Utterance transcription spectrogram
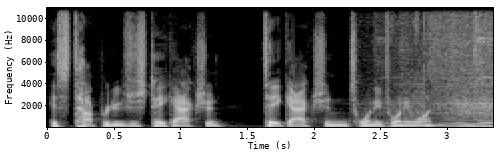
is top producers take action. Take action in 2021.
